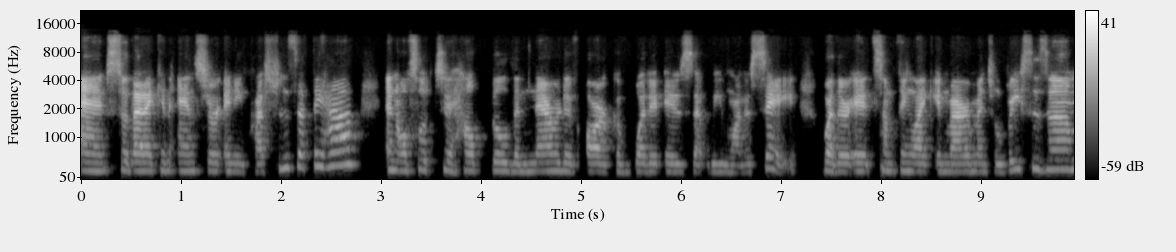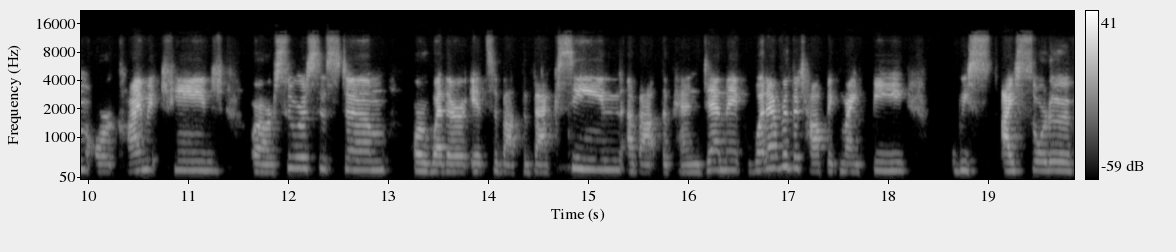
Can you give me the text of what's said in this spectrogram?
and so that I can answer any questions that they have, and also to help build the narrative arc of what it is that we want to say, whether it's something like environmental racism or climate change or our sewer system or whether it's about the vaccine, about the pandemic, whatever the topic might be, we I sort of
